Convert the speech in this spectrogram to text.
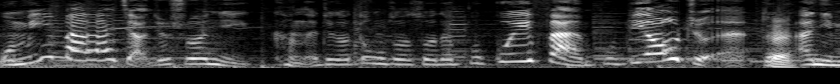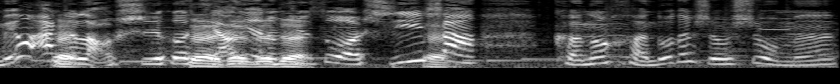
我们一般来讲就说你可能这个动作做的不规范不标准。对啊，你没有按照老师和讲解的去做，实际上可能很多的时候是我们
